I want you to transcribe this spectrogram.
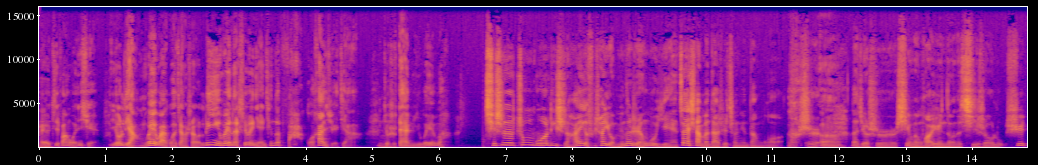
还有西方文学，有两位外国教授，另一位呢是一位年轻的法国汉学家，就是戴密威嘛。其实中国历史上还有一个非常有名的人物，也在厦门大学曾经当过老师，嗯，那就是新文化运动的旗手鲁迅。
